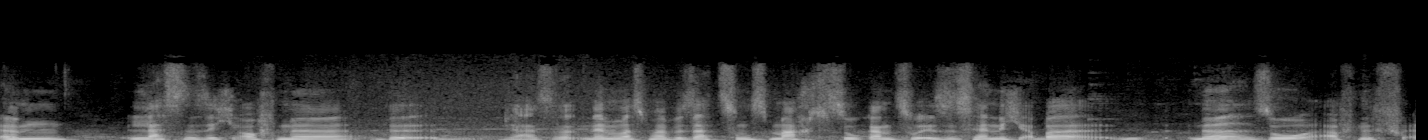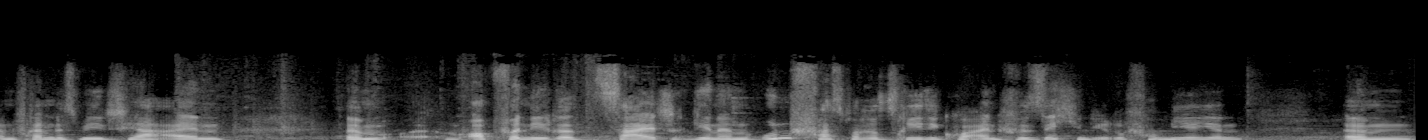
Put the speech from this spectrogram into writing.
ähm, lassen sich auf eine, ja, nennen wir es mal Besatzungsmacht, so ganz so ist es ja nicht, aber ne, so auf eine, ein fremdes Militär ein, ähm, opfern ihre Zeit, gehen ein unfassbares Risiko ein für sich und ihre Familien, ähm,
